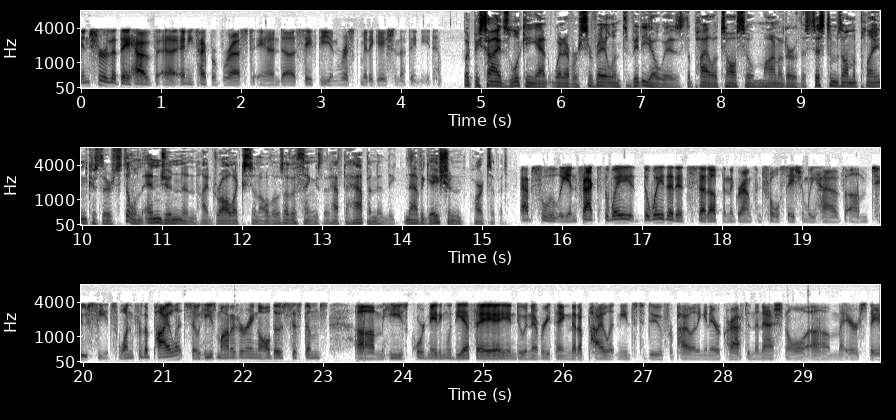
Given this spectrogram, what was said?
ensure that they have uh, any type of rest and uh, safety and risk mitigation that they need. But besides looking at whatever surveillance video is, the pilots also monitor the systems on the plane because there's still an engine and hydraulics and all those other things that have to happen in the navigation parts of it. Absolutely. In fact, the way the way that it's set up in the ground control station, we have um, two seats. One for the pilot, so he's monitoring all those systems. Um, he's coordinating with the FAA and doing everything that a pilot needs to do for piloting an aircraft in the national um, airspace.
